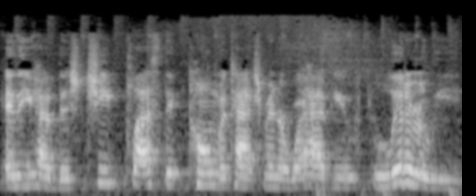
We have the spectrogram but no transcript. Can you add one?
and then you have this cheap plastic comb attachment or what have you, literally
